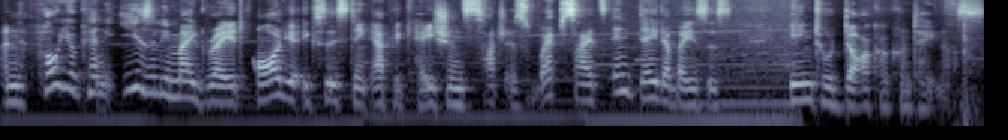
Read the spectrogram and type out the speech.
and how you can easily migrate all your existing applications such as websites and databases into Docker containers.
